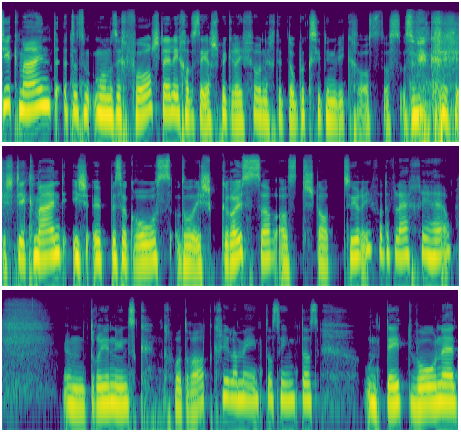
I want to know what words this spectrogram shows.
Die Gemeinde, das muss man sich vorstellen, ich habe das erst begriffen, als ich dort oben war, wie krass das also wirklich ist. Die Gemeinde ist etwa so groß oder ist grösser als die Stadt Zürich von der Fläche her. 93 ähm, Quadratkilometer sind das. Und dort wohnen,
